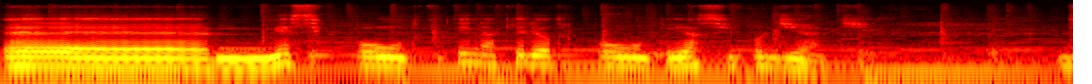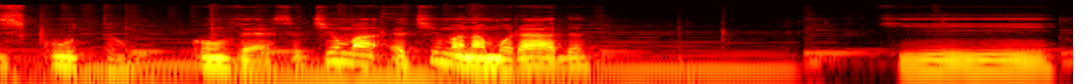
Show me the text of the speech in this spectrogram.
é, nesse ponto? O que tem naquele outro ponto? E assim por diante. Discutam, conversem. Eu eu tinha uma namorada que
